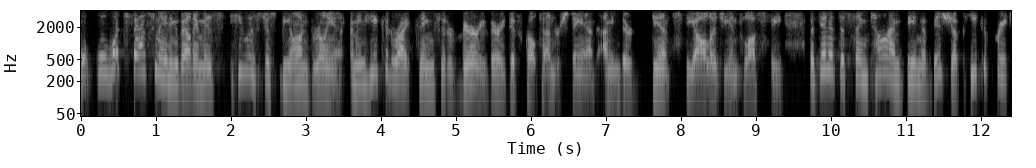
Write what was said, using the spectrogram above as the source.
Well, what's fascinating about him is he was just beyond brilliant. I mean, he could write things that are very, very difficult to understand. I mean, they're dense theology and philosophy. But then at the same time, being a bishop, he could preach,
